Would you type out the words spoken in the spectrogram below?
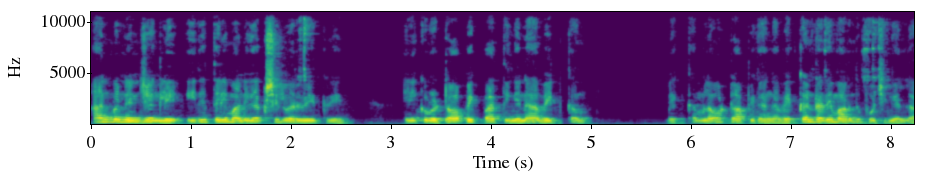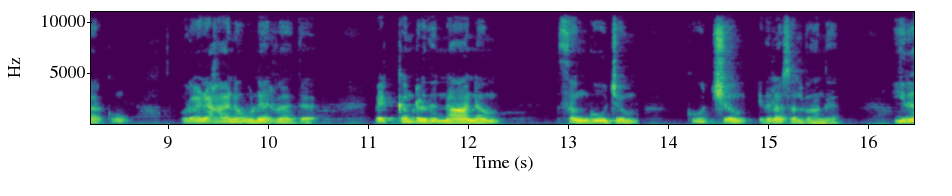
அன்பு நெஞ்சங்களே இது தெரியுமா நிகழ்ச்சியில் வரவேற்கிறேன். இன்னைக்கு ஒரு டாபிக் பார்த்தீங்கன்னா வெட்கம். வெட்கம்லாம் ஒரு டாபிக் அங்கே வெக்கன்றதே மறந்து போச்சுங்க எல்லாருக்கும். ஒரு அழகான உணர்வு அது. வெட்கம்ன்றது நாணம் சங்கோஜம் கூச்சம் இதெல்லாம் சொல்லுவாங்க இரு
